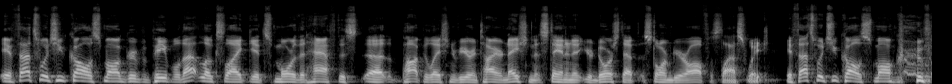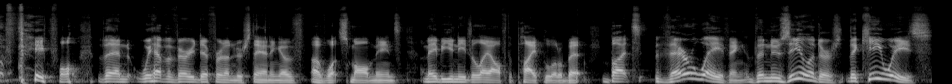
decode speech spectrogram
If that's what you call a small group of people, that looks like it's more than half this uh, population of your entire nation that's standing at your doorstep that stormed your office last week. If that's what you call a small group of people, then we have a very different understanding of of what small means. Maybe you need to lay off the pipe a little bit. But they're waving the New Zealanders, the Kiwis.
